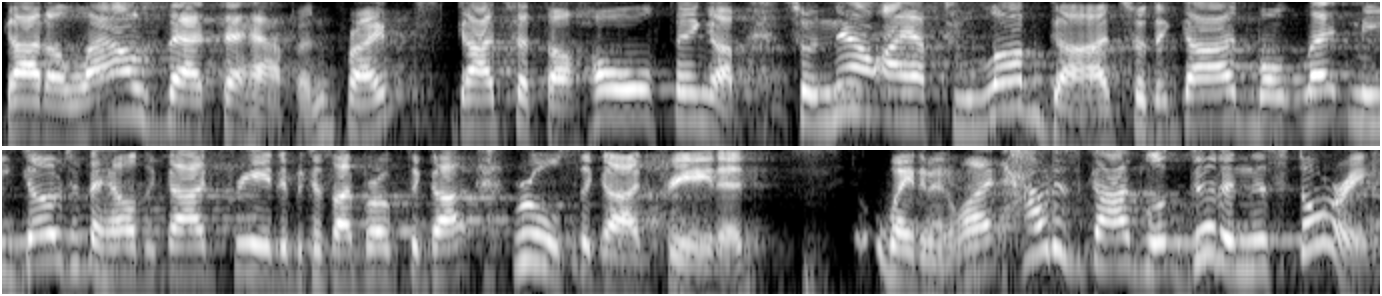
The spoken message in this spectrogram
God allows that to happen, right? God set the whole thing up. So now I have to love God so that God won't let me go to the hell that God created because I broke the God, rules that God created. Wait a minute, what? How does God look good in this story?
